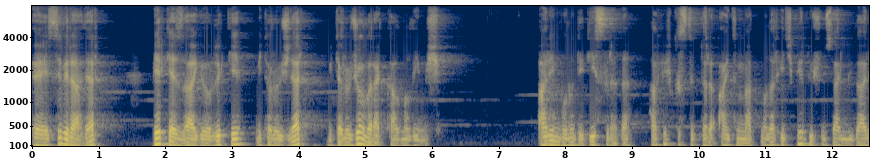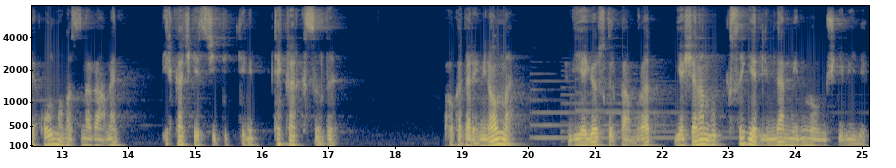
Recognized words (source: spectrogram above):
e'si birader, bir kez daha gördük ki mitolojiler mitoloji olarak kalmalıymış. Arin bunu dediği sırada hafif kıstıkları aydınlatmalar hiçbir düşünsel müdahale olmamasına rağmen birkaç kez şiddetlenip tekrar kısıldı. O kadar emin olma diye göz kırpan Murat yaşanan bu kısa gerilimden memnun olmuş gibiydi.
